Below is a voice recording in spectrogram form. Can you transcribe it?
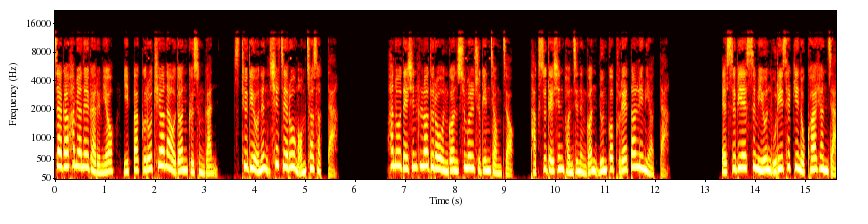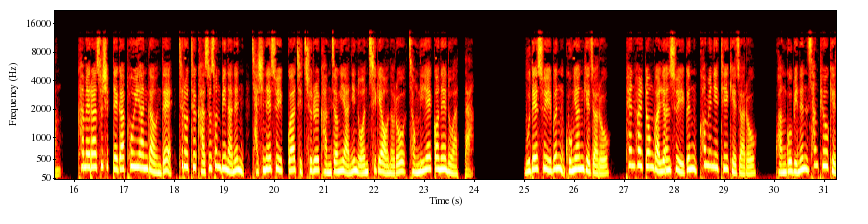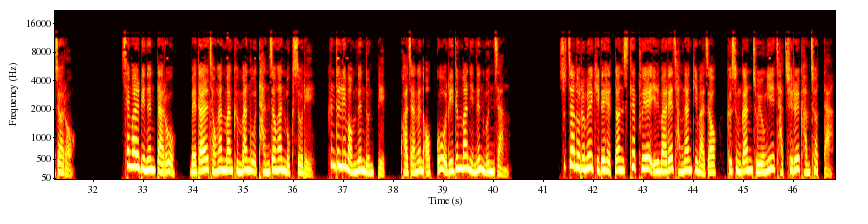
숫자가 화면을 가르며 입 밖으로 튀어나오던 그 순간 스튜디오는 실제로 멈춰섰다. 환호 대신 흘러들어온 건 숨을 죽인 정적, 박수 대신 번지는 건 눈꺼풀의 떨림이었다. SBS 미운 우리 새끼 녹화 현장. 카메라 수십 대가 포위한 가운데 트로트 가수 손비나는 자신의 수입과 지출을 감정이 아닌 원칙의 언어로 정리해 꺼내 놓았다. 무대 수입은 공연 계좌로, 팬 활동 관련 수익은 커뮤니티 계좌로, 광고비는 상표 계좌로. 생활비는 따로, 매달 정한 만큼만 우 단정한 목소리, 흔들림 없는 눈빛, 과장은 없고 리듬만 있는 문장. 숫자 노름을 기대했던 스태프의 일말의 장난기마저 그 순간 조용히 자취를 감췄다.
